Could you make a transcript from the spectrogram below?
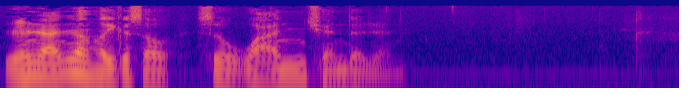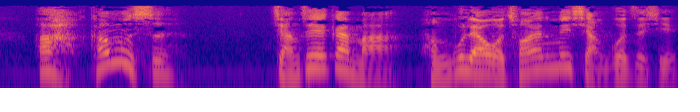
仍然任何一个时候是完全的人。啊，康姆斯讲这些干嘛？很无聊，我从来都没想过这些。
